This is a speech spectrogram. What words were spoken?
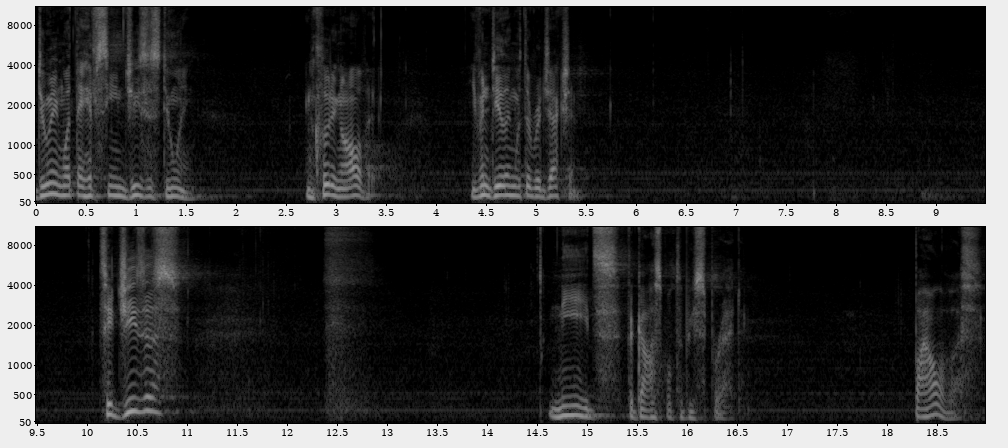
doing what they have seen Jesus doing, including all of it, even dealing with the rejection. See, Jesus needs the gospel to be spread by all of us.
